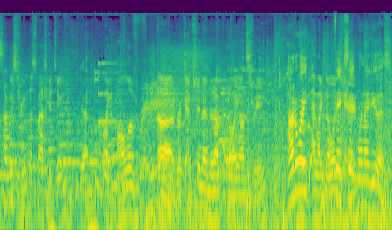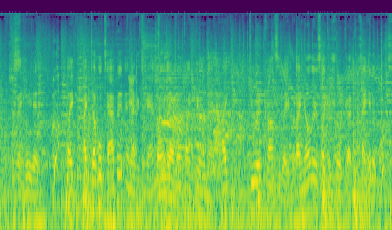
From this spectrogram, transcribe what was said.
last time we streamed the Smashkatoon, Yeah. like all of uh, Redemption ended up going on stream, How do I and like no one fix cared. it when I do this? Just I hate it. Like I double tap it and Yeah, it expands, don't but I don't like doing that. I do it constantly, but I know there's like a shortcut because I hit it once.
